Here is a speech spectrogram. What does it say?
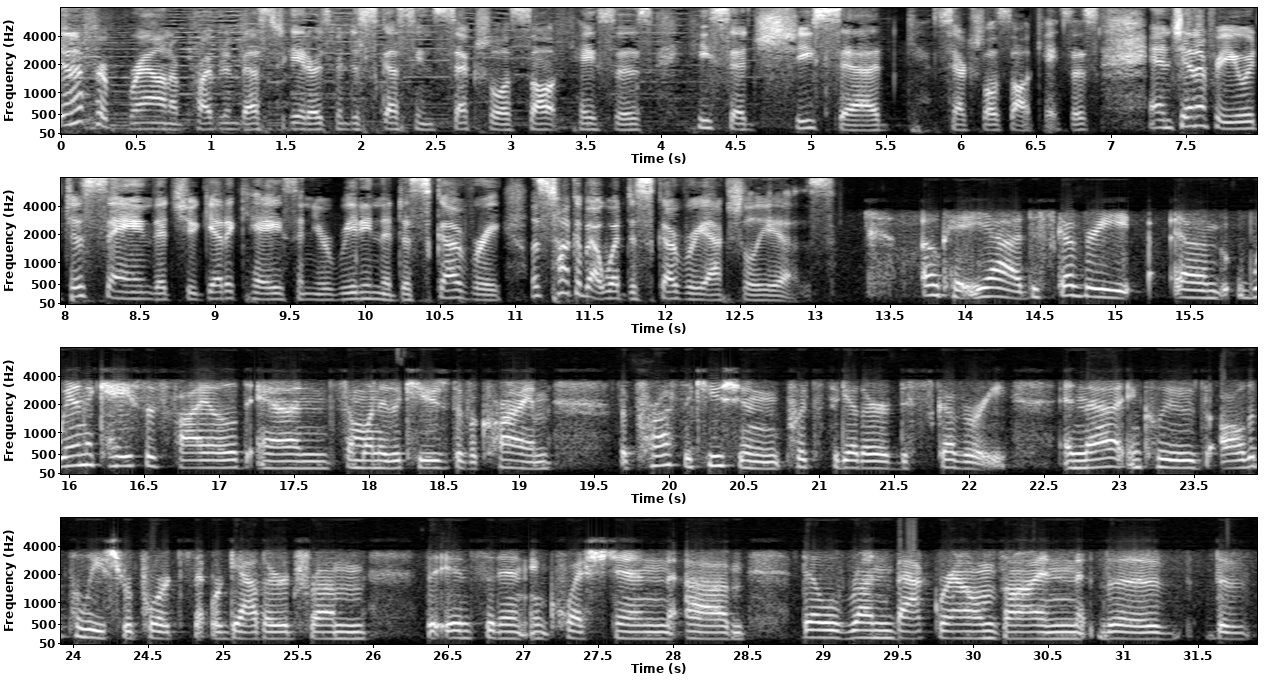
Jennifer Brown, a private investigator, has been discussing sexual assault cases. He said, she said, sexual assault cases. And Jennifer, you were just saying that you get a case and you're reading the discovery. Let's talk about what discovery actually is. Okay, yeah, discovery. Um, when a case is filed and someone is accused of a crime, the prosecution puts together discovery, and that includes all the police reports that were gathered from the incident in question. Um, they'll run backgrounds on the the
